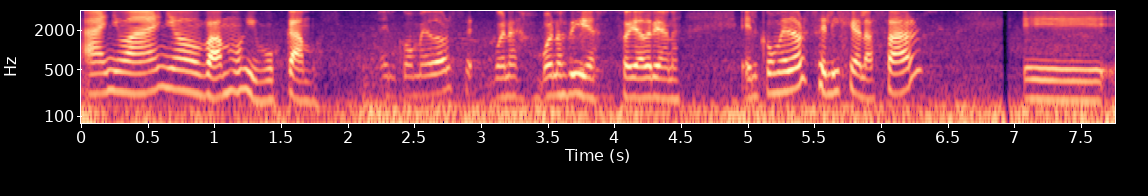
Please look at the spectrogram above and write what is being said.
Año a año vamos y buscamos. El comedor, buenas, buenos días, soy Adriana. El comedor se elige al azar, eh,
